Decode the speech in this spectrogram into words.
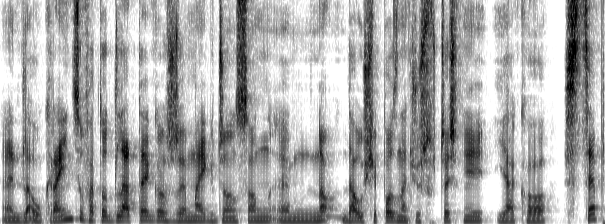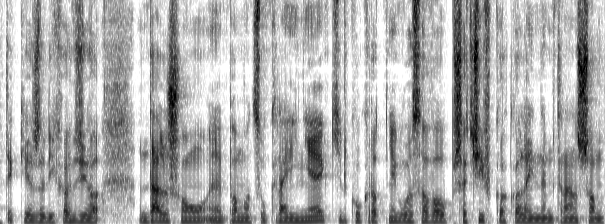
e, dla Ukraińców, a to dlatego, że Mike Johnson no, dał się poznać już wcześniej jako sceptyk, jeżeli chodzi o dalszą pomoc Ukrainie. Kilkukrotnie głosował przeciwko kolejnym transzom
